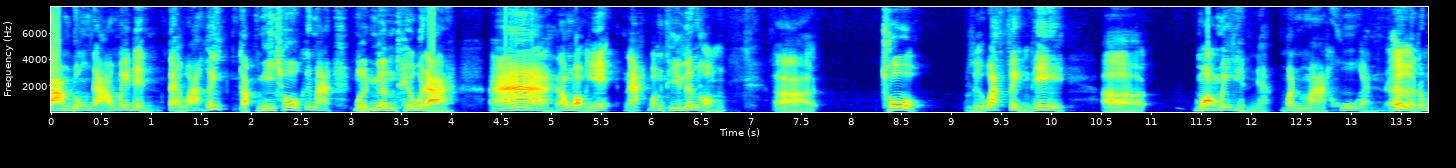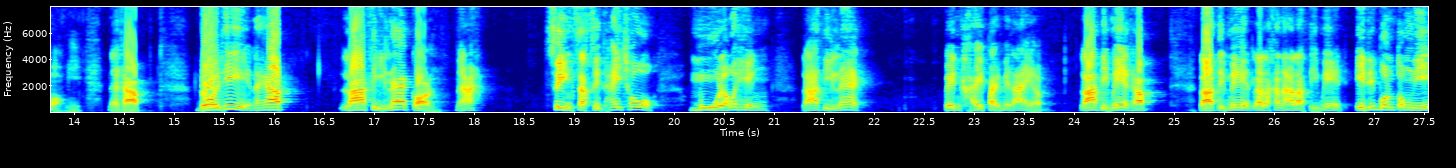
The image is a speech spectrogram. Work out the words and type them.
ตามดวงดาวไม่เด่น แต่ว่าเฮ้ยกับมีโชคขึ้นมาเหมือนเงินเทวดา อ่าต้องบอกงี้นะบางทีเรื่องของอโชค หรือว่าสิ่งที่อมองไม่เห็นเนี่ยมันมาคู่กัน เออต้องบอกงี้นะครับ โดยที่นะครับ ราศีแรกก่อนนะ สิ่งศักดิ์สิทธิ์ให้โชค มูแล้วเฮงราศีแรกเป็นใครไปไม่ได้ครับ ราศีเมษครับ ราศีเมษและลัคนาราศีเมษอิทธิพลตรงนี้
